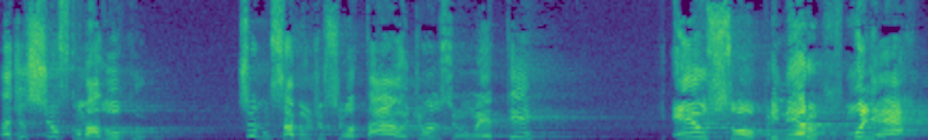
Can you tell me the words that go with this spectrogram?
Ela diz: o senhor ficou maluco? O senhor não sabe onde o senhor está? De onde o senhor é um ET? Eu sou, primeiro, mulher.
